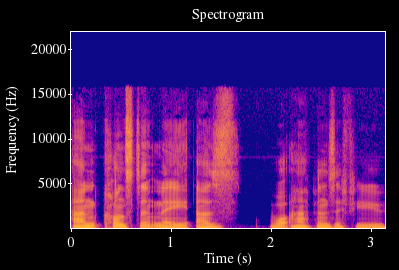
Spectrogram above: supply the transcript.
And constantly, as what happens if you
